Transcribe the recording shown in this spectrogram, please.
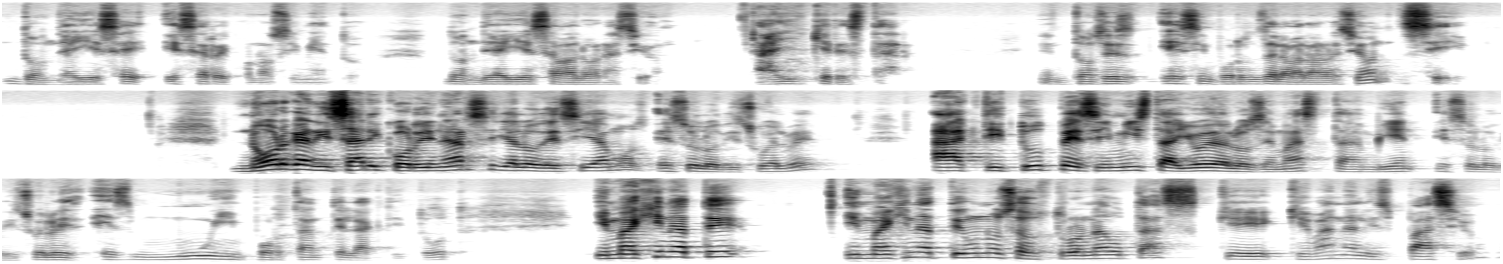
donde hay ese, ese reconocimiento, donde hay esa valoración. Ahí quiere estar. Entonces, ¿es importante la valoración? Sí. No organizar y coordinarse, ya lo decíamos, eso lo disuelve. Actitud pesimista ayuda a los demás, también eso lo disuelve. Es muy importante la actitud. Imagínate, imagínate unos astronautas que, que van al espacio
